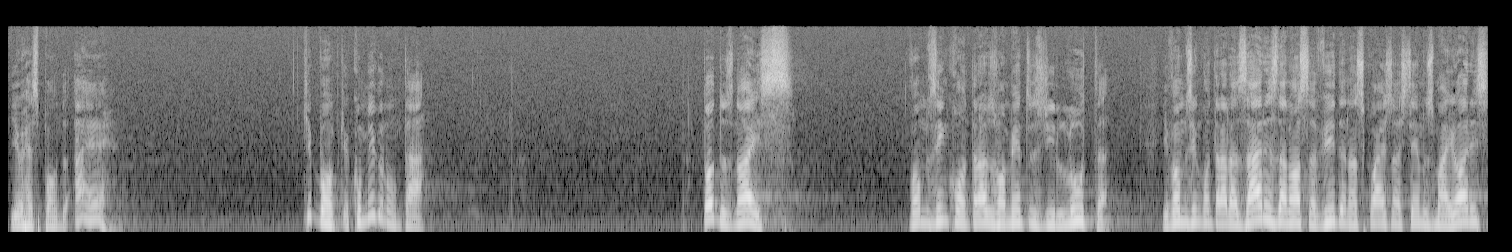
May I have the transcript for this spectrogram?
E eu respondo: Ah, é? Que bom, porque comigo não está. Todos nós vamos encontrar os momentos de luta e vamos encontrar as áreas da nossa vida nas quais nós temos maiores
